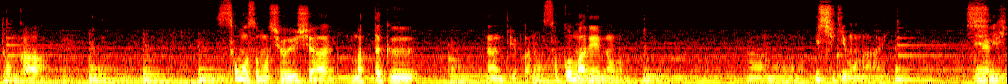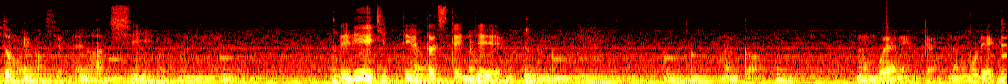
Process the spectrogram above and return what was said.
とかそもそも所有者全くなんていうかなそこまでのあの意識もないし。いや人もいますよね。はい。し、うん、で利益って言った時点でなんかなんぼやねんみたいななんぼで買っ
